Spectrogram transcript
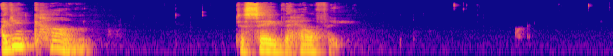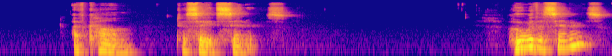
I didn't come to save the healthy, I've come to save sinners. Who were the sinners?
